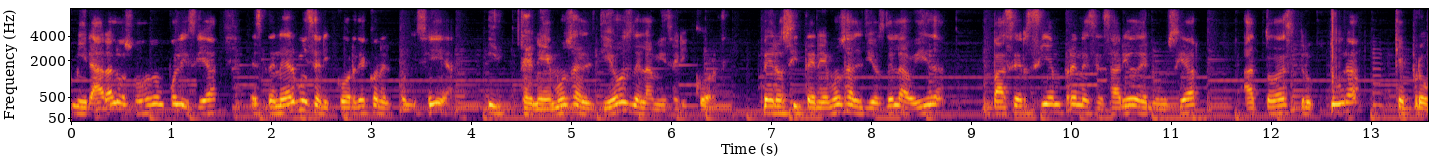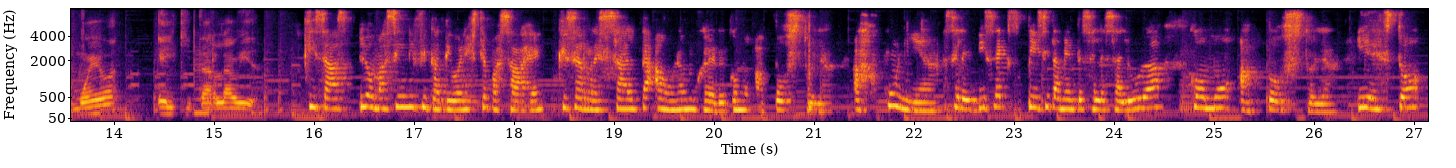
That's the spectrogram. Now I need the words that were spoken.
mirar a los ojos a un policía, es tener misericordia con el policía. Y tenemos al Dios de la misericordia. Pero si tenemos al Dios de la vida, va a ser siempre necesario denunciar a toda estructura que promueva el quitar la vida. Quizás lo más significativo en este pasaje, que se resalta a una mujer como apóstola. A Junia se le dice explícitamente, se le saluda como apóstola. Y esto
